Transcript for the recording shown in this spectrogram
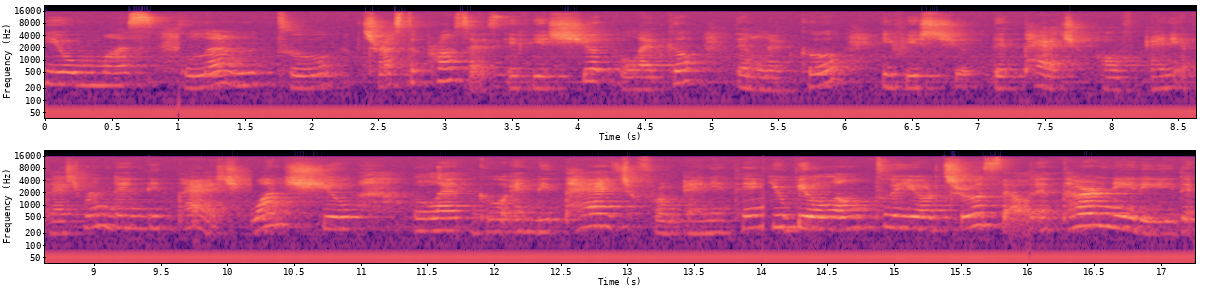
you must learn to trust the process. If you should let go, then let go. If you should detach of any attachment, then detach. Once you let go and detach from anything, you belong to your true self, eternity, the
